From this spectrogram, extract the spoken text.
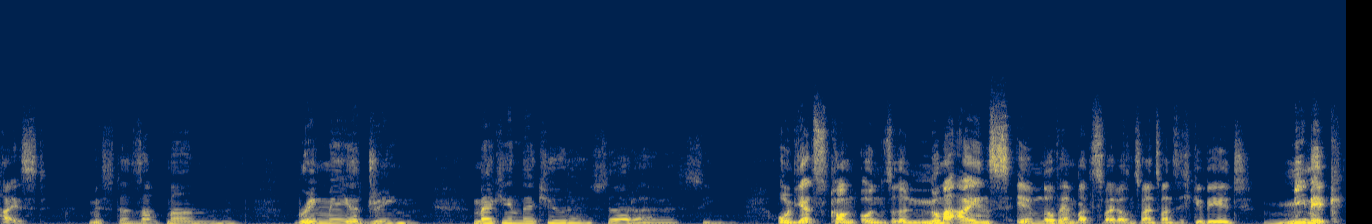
heißt Mr. Sandmann, bring me a dream, making the cutest that I've seen. Und jetzt kommt unsere Nummer 1 im November 2022 gewählt, Mimik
